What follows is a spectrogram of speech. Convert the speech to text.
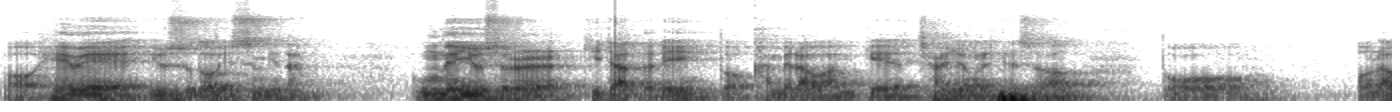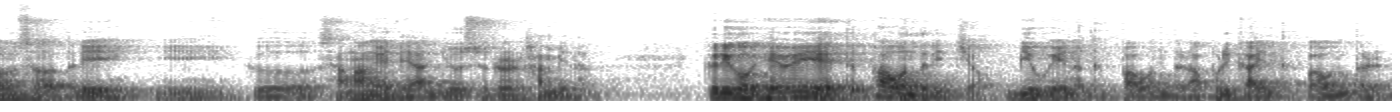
어, 해외 뉴스도 있습니다. 국내 뉴스를 기자들이 또 카메라와 함께 촬영을 해서 또 어나운서들이 이, 그 상황에 대한 뉴스를 합니다. 그리고 해외에 특파원들 있죠. 미국에 있는 특파원들, 아프리카에 있는 특파원들,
